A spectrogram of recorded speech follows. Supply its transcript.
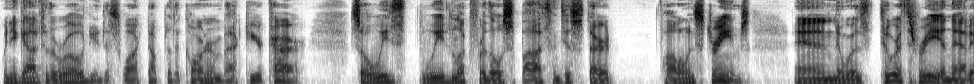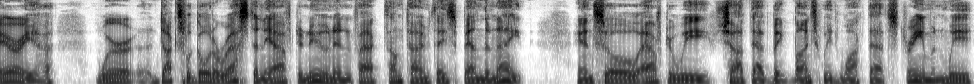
when you got to the road, you just walked up to the corner and back to your car. So we'd we'd look for those spots and just start following streams. And there was two or three in that area where ducks would go to rest in the afternoon. And in fact, sometimes they spend the night. And so after we shot that big bunch, we'd walk that stream. And we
